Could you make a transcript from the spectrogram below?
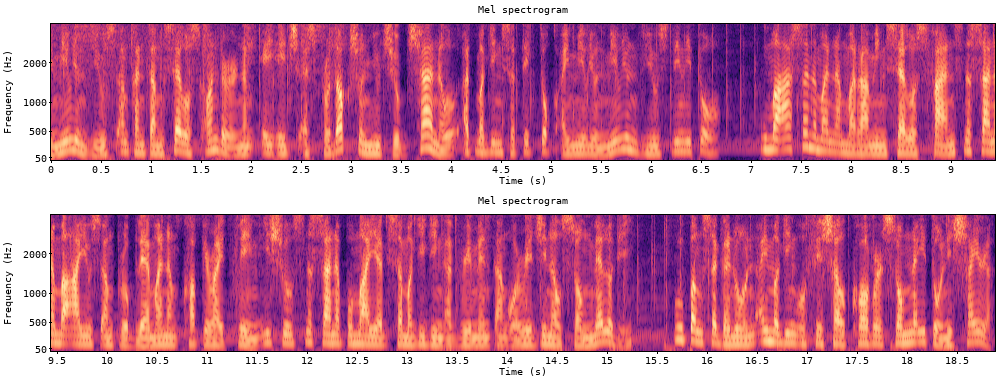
million views ang kantang Celos under ng AHS Production YouTube channel at maging sa TikTok ay million-million views din ito. Umaasa naman ang maraming Celos fans na sana maayos ang problema ng copyright claim issues na sana pumayag sa magiging agreement ang original song melody, upang sa ganun ay maging official cover song na ito ni Shira.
